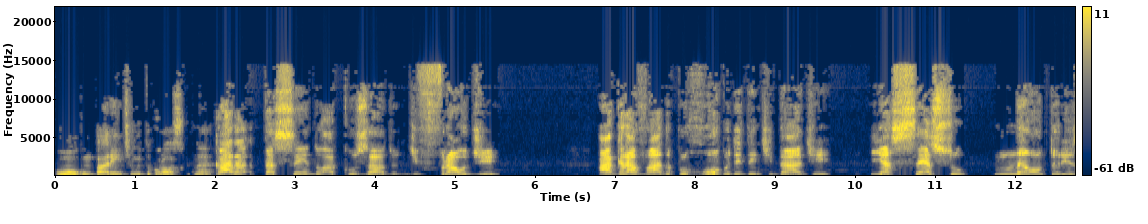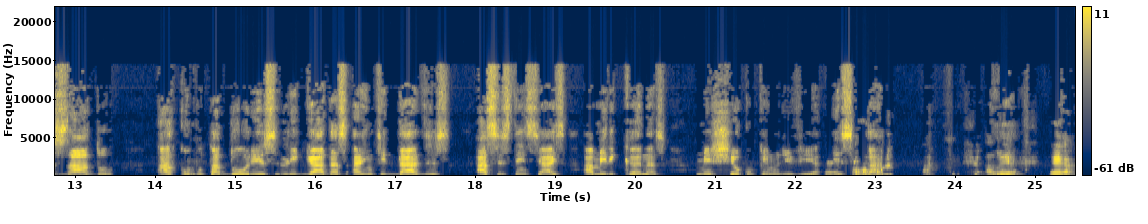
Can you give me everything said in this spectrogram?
ou algum parente muito próximo, né? O cara está sendo acusado de fraude, agravado por roubo de identidade e acesso não autorizado a computadores ligadas a entidades assistenciais americanas. Mexeu com quem não devia. Esse cara Ale, é,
